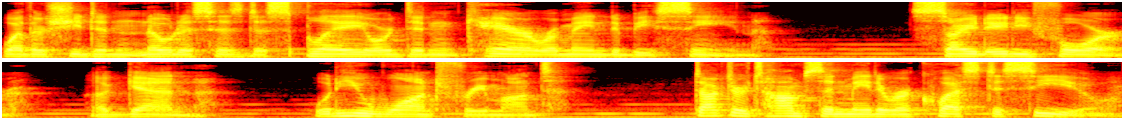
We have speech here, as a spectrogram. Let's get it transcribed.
Whether she didn't notice his display or didn't care remained to be seen. Site 84. Again. What do you want, Fremont? Dr. Thompson made a request to see you.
